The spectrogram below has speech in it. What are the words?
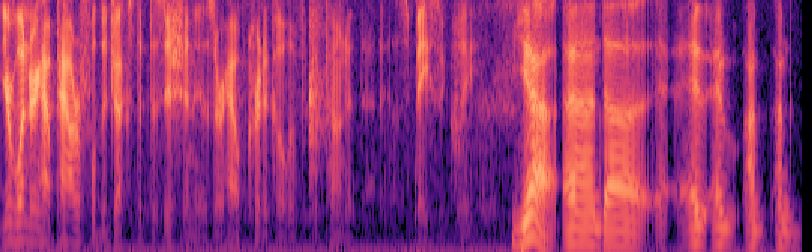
you're wondering how powerful the juxtaposition is, or how critical of a component that is, basically. Yeah, and uh, and and I'm I'm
